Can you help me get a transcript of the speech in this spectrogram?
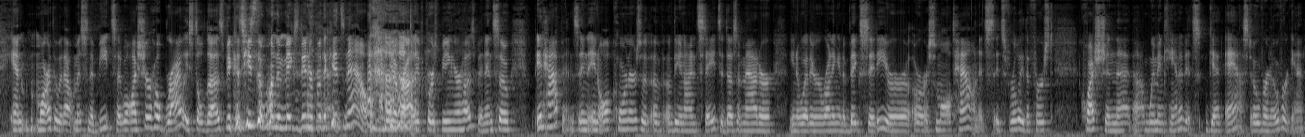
and Martha, without missing a beat, said, well, I sure hope Riley still does because he's the one that makes dinner for the kids now. you know, Riley, of course, being her husband, and so it happens in, in all corners of, of, of the United States. It doesn't matter, you know, whether you're running in a big city or or a small town. It's it's really the first question that uh, women candidates get asked over and over again.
